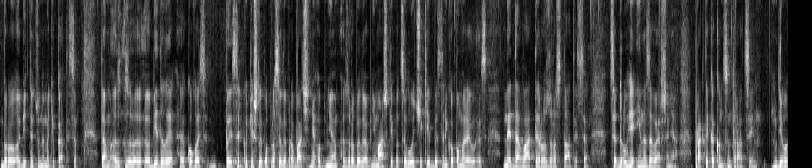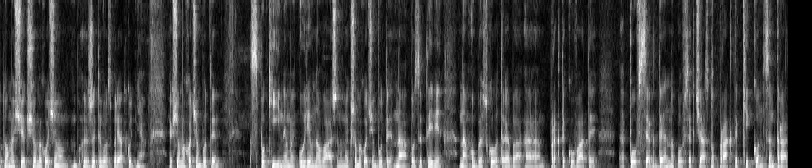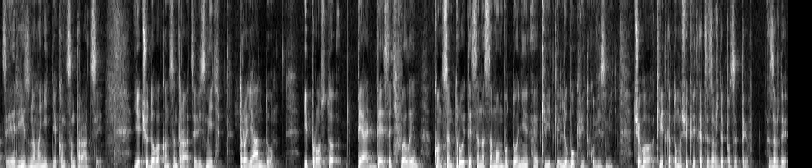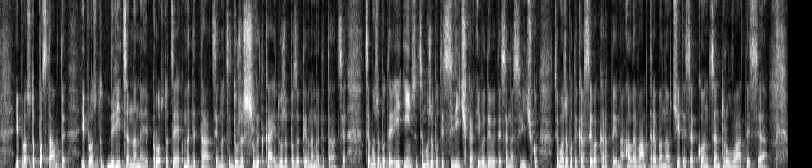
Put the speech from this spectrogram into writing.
беру обітницю не матюкатися. Там е, обідали е, когось, бистренько пішли, попросили пробачення, обням, зробили обнімашки, поцілуйчики, бистренько помирились. Не давати розростатися. Це друге і на завершення. Практика концентрації. Діло в тому, що якщо ми хочемо жити в розпорядку дня, якщо ми хочемо бути спокійними, урівноваженими. Якщо ми хочемо бути на позитиві, нам обов'язково треба е, практикувати е, повсякденно, повсякчасно практики концентрації, різноманітні концентрації. Є чудова концентрація. Візьміть троянду і просто 5-10 хвилин концентруйтеся на самому бутоні е, квітки. Любу квітку візьміть. Чого квітка? Тому що квітка це завжди позитив. Завжди. І просто поставте, і просто дивіться на неї. Просто це як медитація. Ну це дуже швидка і дуже позитивна медитація. Це може бути і інше. Це може бути свічка, і ви дивитеся на свічку. Це може бути красива картина, але вам треба навчитися концентруватися.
